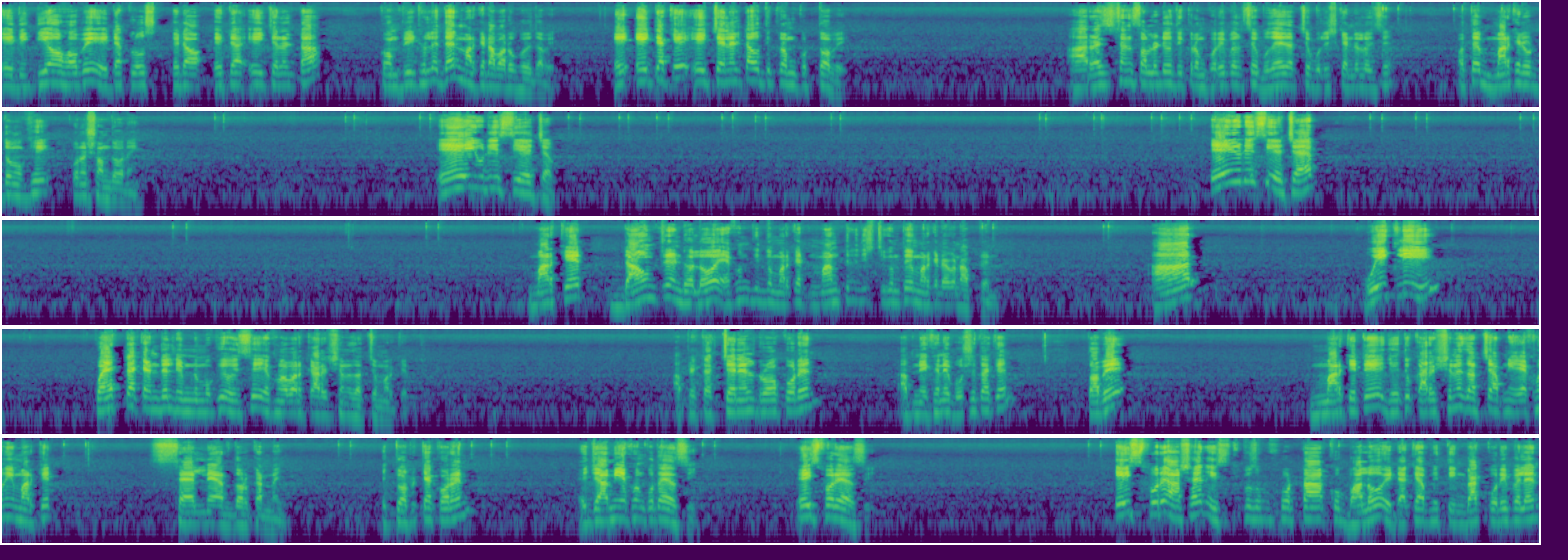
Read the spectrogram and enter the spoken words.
এই দিক দিয়েও হবে, এটা ক্লোজ এটা এটা এই চ্যানেলটা কমপ্লিট হলে দেন মার্কেট আবার উপরে যাবে। এইটাকে এই চ্যানেলটা অতিক্রম করতে হবে। আর রেজিস্ট্যান্স অলরেডি অতিক্রম করে ফেলছে, বোঝাই যাচ্ছে বুলিশ ক্যান্ডেল হয়েছে। অতএব মার্কেট ঊর্ধ্বমুখী, কোনো সন্দেহ নেই। এই ইউডিসিএইচএফ এই মার্কেট ডাউন ট্রেন্ড হলো, এখন কিন্তু মার্কেট মান্থলি দৃষ্টিকোণ থেকে মার্কেট এখন আপ ট্রেন্ড আর উইকলি কয়েকটা ক্যান্ডেল নিম্নমুখী হয়েছে, এখন আবার কারেকশনে যাচ্ছে মার্কেট আপনি একটা চ্যানেল ড্র করেন, আপনি এখানে বসে থাকেন। তবে মার্কেটে যেহেতু কারেকশনে যাচ্ছে, আপনি এখনই মার্কেট সেল নেয়ার দরকার নাই। একটু অপেক্ষা করেন। এই যে আমি এখন কোথায় আছি? এই স্পরে আছি। এই স্পরে আসেন, এই স্পোরটা খুব ভালো, এটাকে আপনি তিন ভাগ করে ফেলেন।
